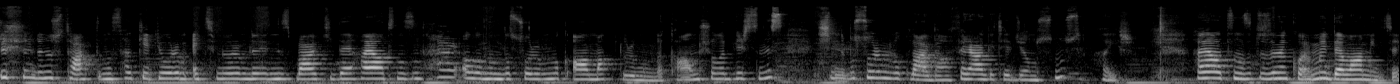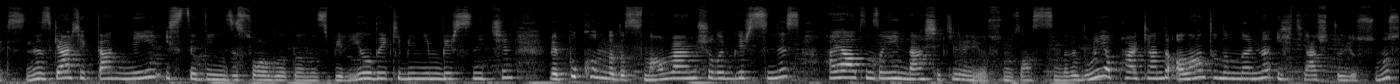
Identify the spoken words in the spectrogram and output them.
Düşündünüz, tarttınız, hak ediyorum, etmiyorum dediniz. Belki de hayatınızın her alanında sorumluluk almak durumunda kalmış olabilirsiniz. Şimdi bu sorumluluklardan feragat ediyor musunuz? Hayır. Hayatınızı düzene koymaya devam edeceksiniz. Gerçekten neyi istediğinizi sorguladığınız bir yılda 2021 sizin için ve bu konuda da sınav vermiş olabilirsiniz. Hayatınıza yeniden şekil veriyorsunuz aslında ve bunu yaparken de alan tanımlarına ihtiyaç duyuyorsunuz.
